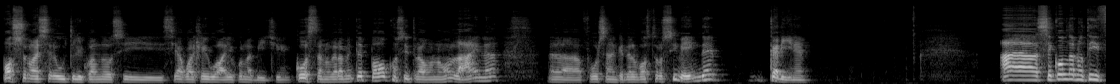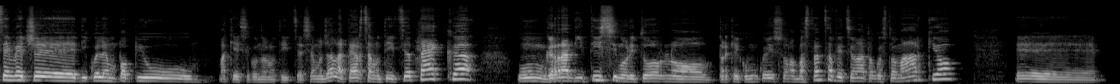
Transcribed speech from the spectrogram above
possono essere utili quando si, si ha qualche guaio con la bici. Costano veramente poco, si trovano online, eh, forse anche dal vostro si vende, carine. A seconda notizia invece di quelle un po' più... ma che seconda notizia? Siamo già alla terza notizia tech un graditissimo ritorno perché comunque io sono abbastanza affezionato a questo marchio. E...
